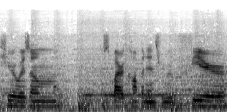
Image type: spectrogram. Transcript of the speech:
Heroism, inspire competence, remove fear.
